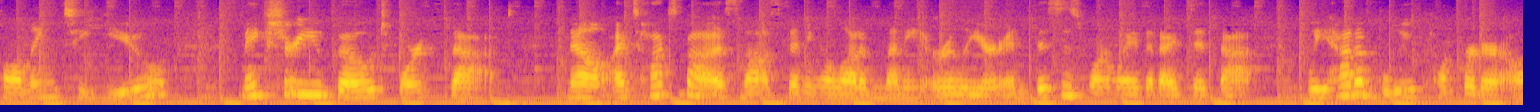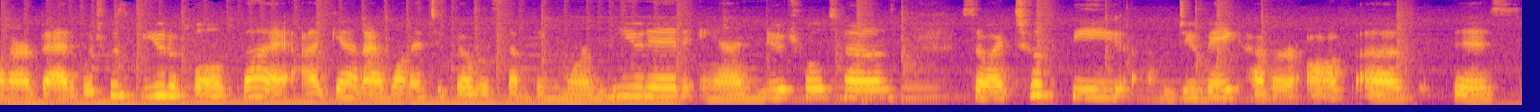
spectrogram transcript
calming to you, make sure you go towards that. Now, I talked about us not spending a lot of money earlier, and this is one way that I did that. We had a blue comforter on our bed, which was beautiful, but again, I wanted to go with something more muted and neutral tones. So I took the duvet cover off of this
